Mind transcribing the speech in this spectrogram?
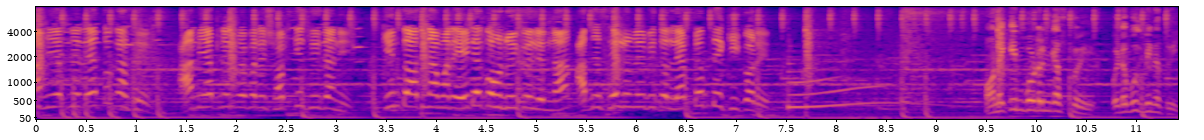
আমি আপনার এত কাছে আমি আপনার ব্যাপারে সবকিছুই জানি। কিন্তু আপনি আমার এইটা কখনোই কইলেন না। আপনি সেলুনের ভিতর ল্যাপটপ দিয়ে কি করেন? অনেক ইম্পর্টেন্ট কাজ করি ওইটা বুঝবি না তুই।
